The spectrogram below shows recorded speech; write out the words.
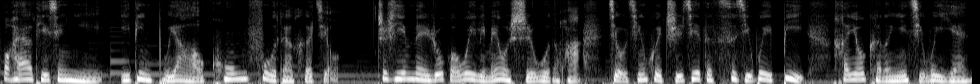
我还要提醒你，一定不要空腹的喝酒。这是因为，如果胃里没有食物的话，酒精会直接的刺激胃壁，很有可能引起胃炎。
